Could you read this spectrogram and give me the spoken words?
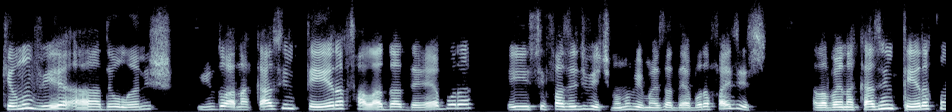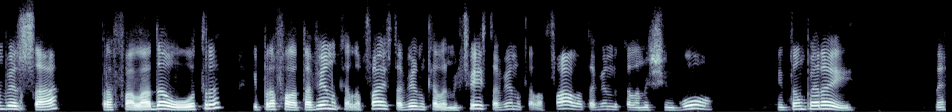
que eu não vi a Deolane indo na casa inteira falar da Débora e se fazer de vítima. Eu não vi, mas a Débora faz isso. Ela vai na casa inteira conversar para falar da outra e para falar, tá vendo o que ela faz? Tá vendo o que ela me fez? Tá vendo o que ela fala? Tá vendo o que ela me xingou? Então, peraí. Né?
